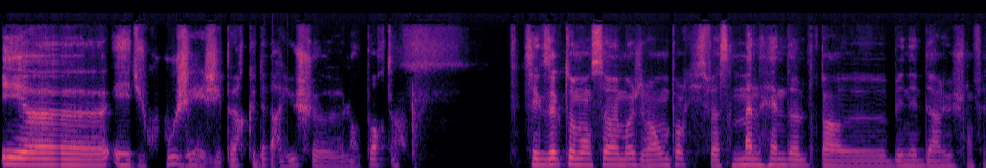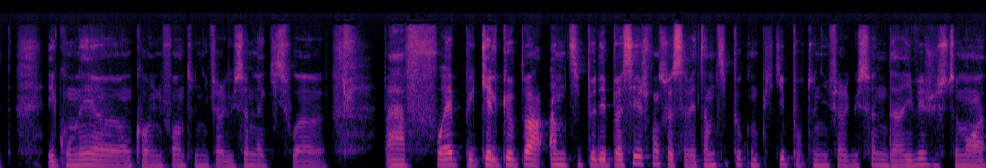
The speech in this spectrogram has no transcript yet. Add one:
Et, euh, et, du coup, j'ai peur que Darius euh, l'emporte. C'est exactement ça. Et moi, j'ai vraiment peur qu'il se fasse manhandled par euh, en fait. Et qu'on ait encore une fois un Tony Ferguson là qui soit bah, ouais, quelque part un petit peu dépassé. Je pense que ça va être un petit peu compliqué pour Tony Ferguson d'arriver justement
